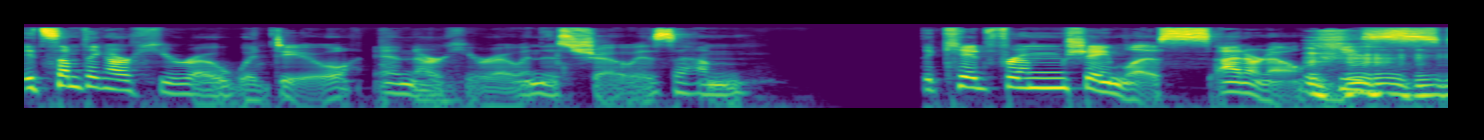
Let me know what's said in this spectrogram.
it's something our hero would do, and our hero in this show is um the kid from Shameless. I don't know. He's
